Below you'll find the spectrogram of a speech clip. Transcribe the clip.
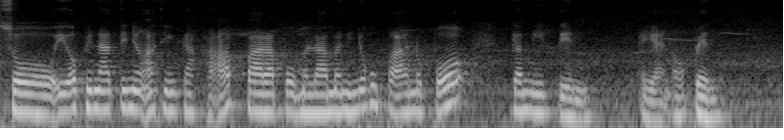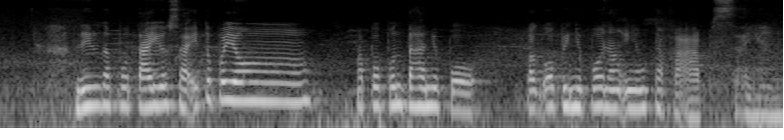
So, i-open natin yung ating Taka app para po malaman ninyo kung paano po gamitin. Ayan, open. Dito na po tayo sa, ito po yung mapupuntahan nyo po pag open nyo po ng inyong Taka apps. Ayan.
